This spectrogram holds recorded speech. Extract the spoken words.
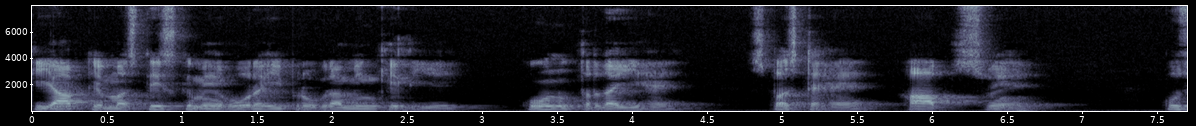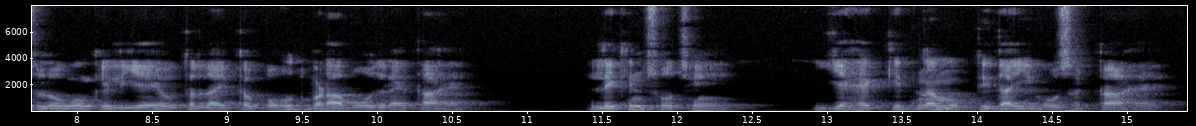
कि आपके मस्तिष्क में हो रही प्रोग्रामिंग के लिए कौन उत्तरदायी है? स्पष्ट है, आप स्वयं। कुछ लोगों के लिए यह उत्तरदायित्व बहुत बड़ा बोझ रहता है। लेकिन सोचें, यह कितना मुक्तिदायी हो सकता है।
